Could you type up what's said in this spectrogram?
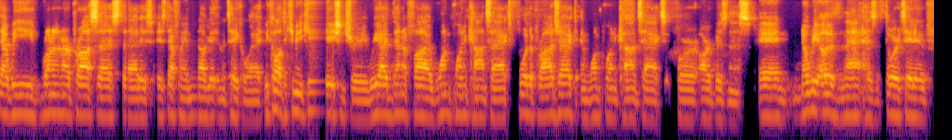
that we run in our process that is, is definitely a nugget in the takeaway. We call it the communication tree. We identify one point of contact for the project and one point of contact for our business. And nobody other than that has authoritative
